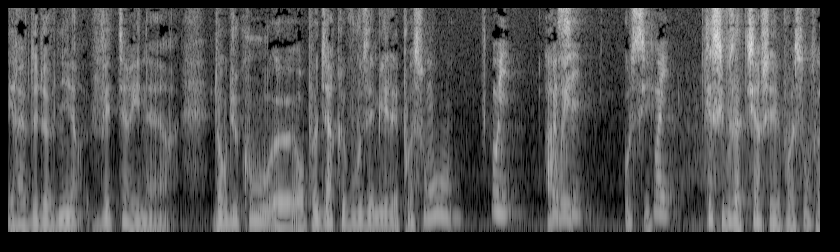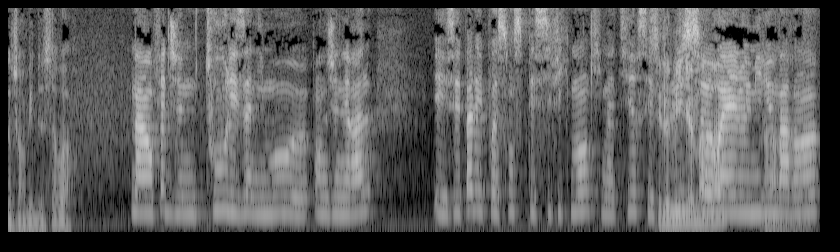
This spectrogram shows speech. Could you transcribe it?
ils rêvent de devenir vétérinaire. Donc, du coup, euh, on peut dire que vous aimiez les poissons? Oui, ah, aussi. Oui, aussi. Oui. Qu'est-ce qui vous attire chez les poissons? Ça, j'ai envie de savoir. Bah, en fait, j'aime tous les animaux euh, en général. Et c'est pas les poissons spécifiquement qui m'attirent, c'est plus le milieu marin, ouais, le milieu ah. marin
